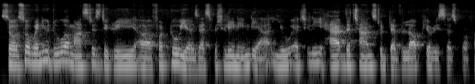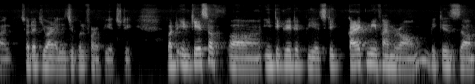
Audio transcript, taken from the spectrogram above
So so when you do a master's degree uh, for two years, especially in India, you actually have the chance to develop your research profile so that you are eligible for a PhD. But in case of uh, integrated PhD, correct me if I'm wrong, because um,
